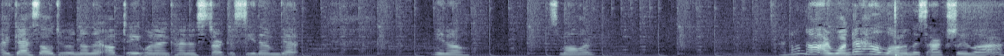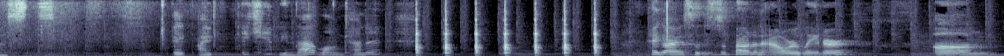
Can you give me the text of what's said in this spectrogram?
I guess I'll do another update when I kind of start to see them get, you know, smaller. I don't know. I wonder how long this actually lasts. It I it can't be that long, can it? Hey guys, so this is about an hour later. Um,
